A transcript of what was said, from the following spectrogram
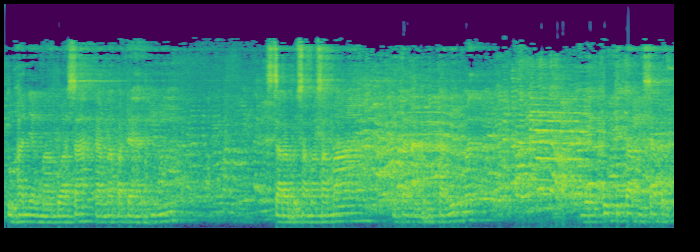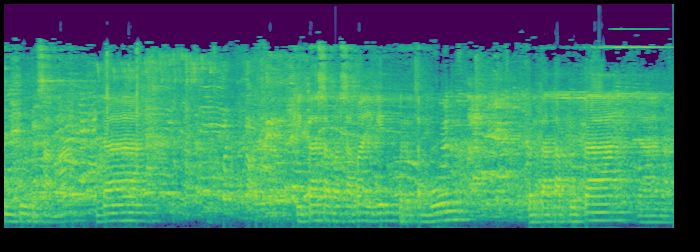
Tuhan yang Maha Kuasa karena pada hari ini secara bersama-sama kita diberikan nikmat yaitu kita bisa berkumpul bersama. Dan kita sama-sama ingin bertemu bertatap muka dan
